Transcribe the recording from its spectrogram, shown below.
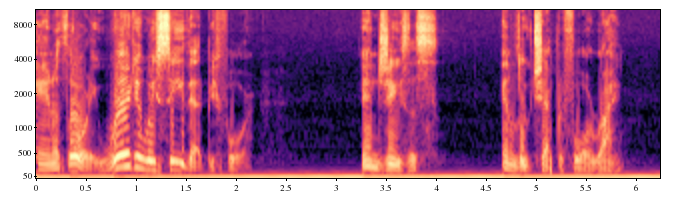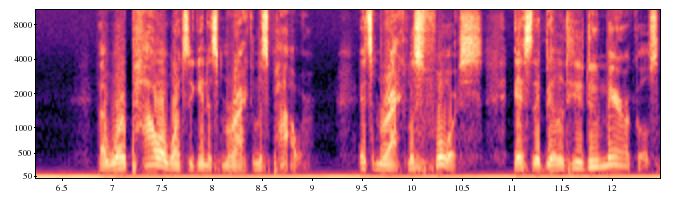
and authority. Where did we see that before? In Jesus, in Luke chapter 4, right? That word power, once again, is miraculous power. It's miraculous force. It's the ability to do miracles.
